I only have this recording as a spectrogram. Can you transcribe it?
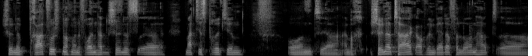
schöne Bratwurst noch. Meine Freundin hat ein schönes äh, Matjesbrötchen. Und ja, einfach schöner Tag, auch wenn Werder verloren hat. Äh,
